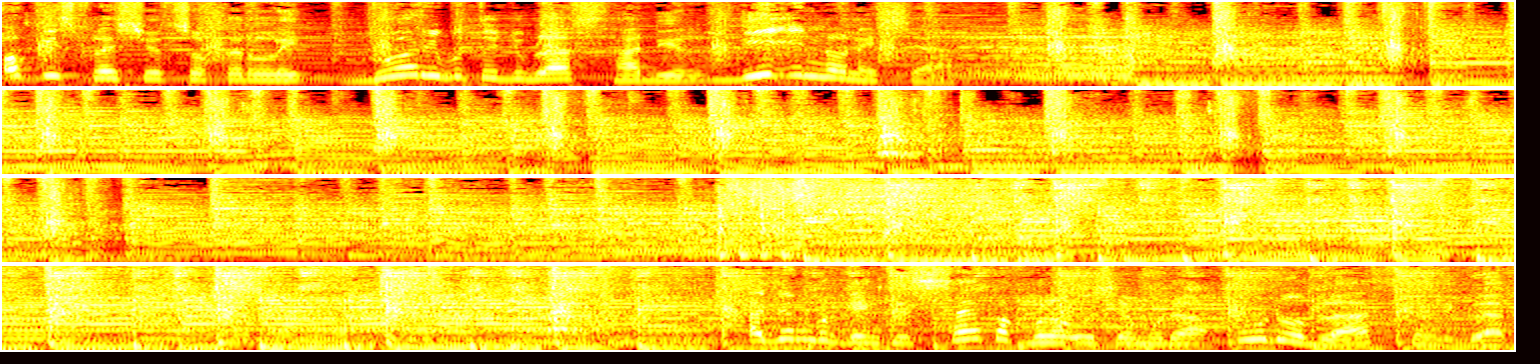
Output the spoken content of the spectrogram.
Oki Splash Youth Soccer League 2017 hadir di Indonesia. Ajang bergengsi sepak bola usia muda U12 yang digelar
